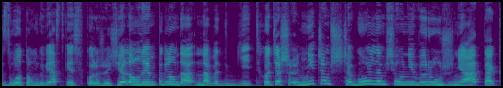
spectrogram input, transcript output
złotą gwiazdkę, jest w kolorze zielonym. Wygląda nawet git. Chociaż niczym szczególnym się nie wyróżnia, tak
